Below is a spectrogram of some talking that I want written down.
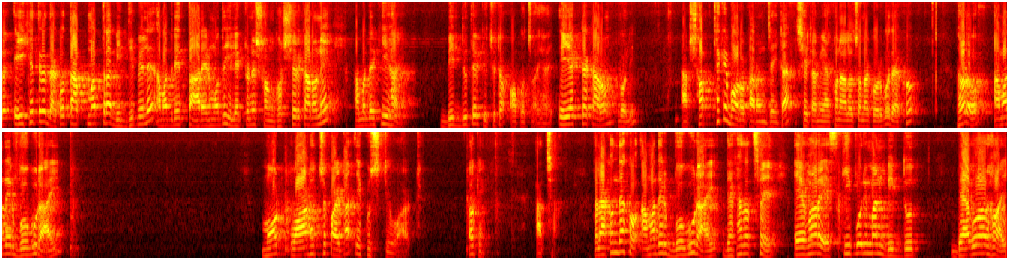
তো এই ক্ষেত্রে দেখো, তাপমাত্রা বৃদ্ধি পেলে আমাদের এই তারের মধ্যে ইলেকট্রনের সংঘর্ষের কারণে আমাদের কি হয়? বিদ্যুতের কিছুটা অপচয় হয়। এই একটা কারণ বলি। আর সব থেকে বড় কারণ যেটা, সেটা আমি এখন আলোচনা করব। দেখো, ধরো, আমাদের বগুড়ায় মোট ওয়ার্ড হচ্ছে কয়টা? একুশটি ওয়ার্ড। ওকে আচ্ছা। তাহলে এখন দেখো, আমাদের বগুড়ায় দেখা যাচ্ছে এভারেজ কি পরিমাণ বিদ্যুৎ ব্যবহার হয়,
